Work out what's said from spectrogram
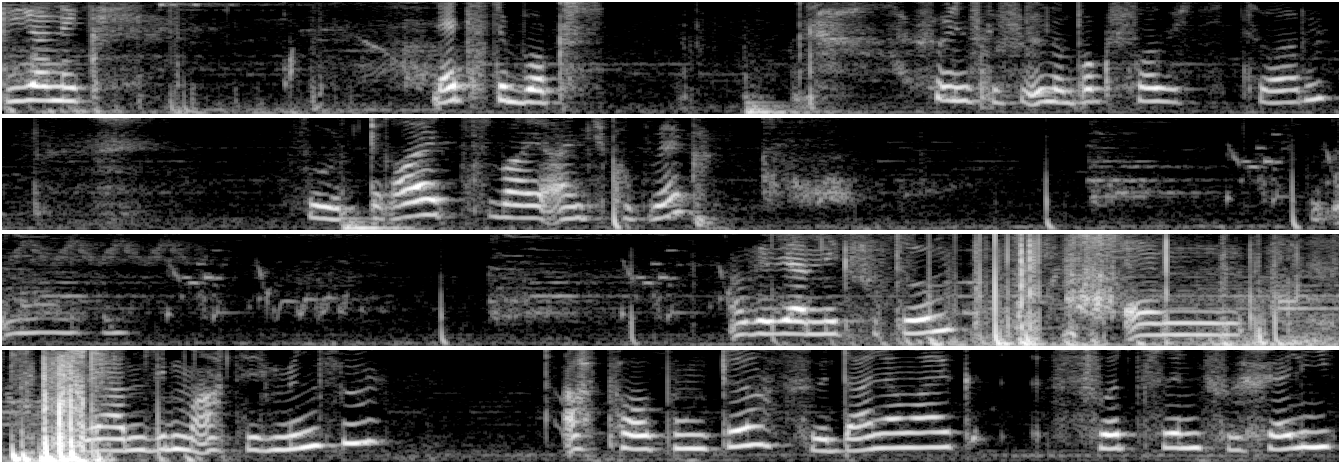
Wieder nix. Letzte Box. Schönes Gefühl, eine Box vorsichtig zu haben. So, 3, 2, 1, ich guck weg. Okay, wir haben nichts gezogen. Ähm, wir haben 87 Münzen, 8 Powerpunkte für Dynamite, 14 für Shelly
